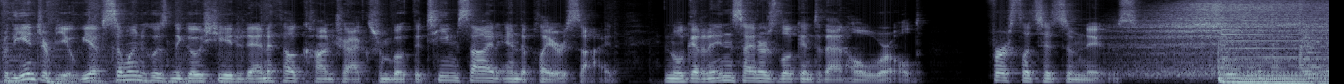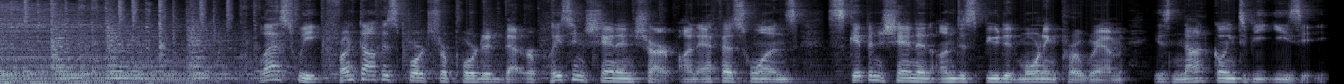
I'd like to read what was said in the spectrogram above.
For the interview, we have someone who has negotiated NFL contracts from both the team side and the player side, and we'll get an insider's look into that whole world. First, let's hit some news. Last week, Front Office Sports reported that replacing Shannon Sharpe on FS1's Skip and Shannon Undisputed Morning program is not going to be easy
